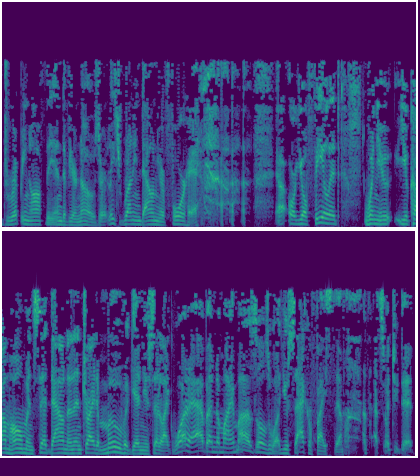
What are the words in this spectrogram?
dripping off the end of your nose, or at least running down your forehead. Uh, or you'll feel it when you you come home and sit down and then try to move again. You say like, "What happened to my muscles?" Well, you sacrificed them. That's what you did.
